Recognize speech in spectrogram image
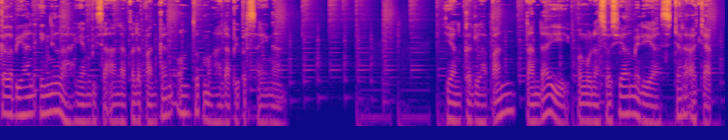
Kelebihan inilah yang bisa Anda kedepankan untuk menghadapi persaingan. Yang kedelapan, tandai pengguna sosial media secara acak.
